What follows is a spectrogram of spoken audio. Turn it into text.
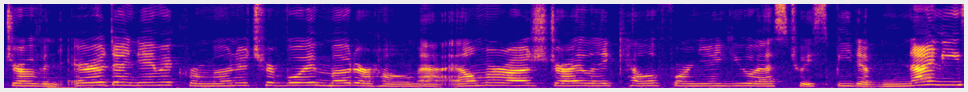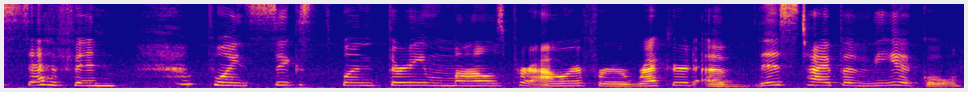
drove an aerodynamic Ramona Travoy motorhome at El Mirage Dry Lake, California, U.S. to a speed of 97.613 miles per hour for a record of this type of vehicle.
